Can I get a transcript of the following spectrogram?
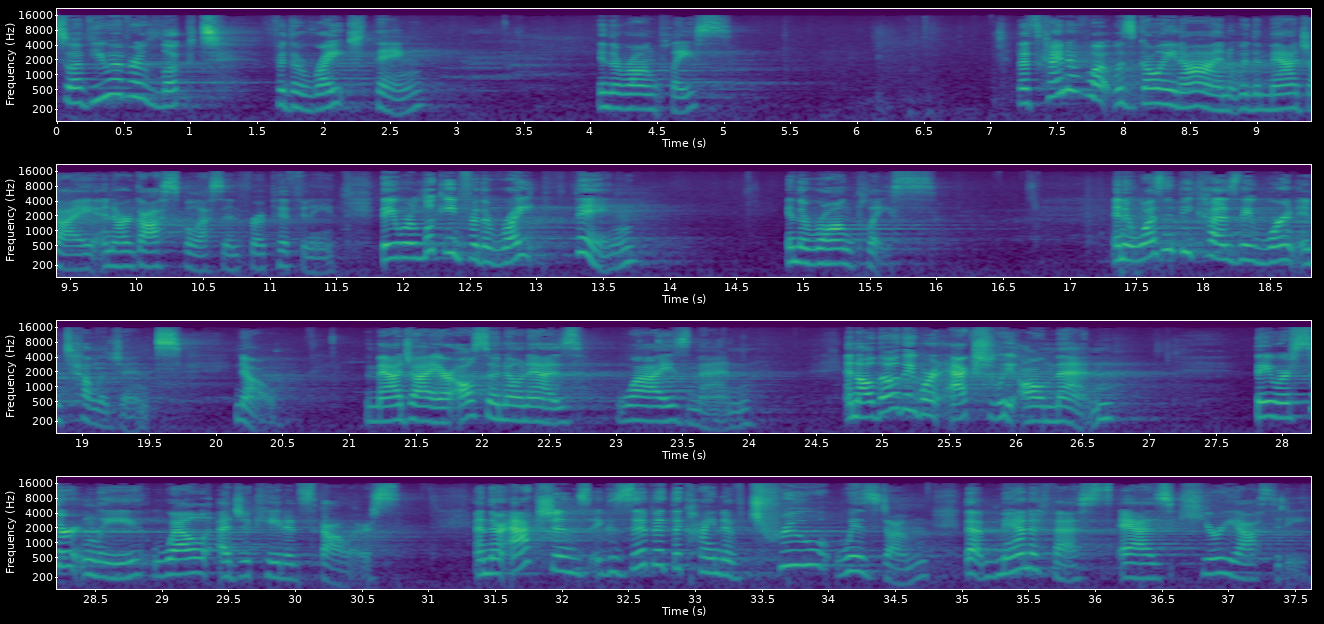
So, have you ever looked for the right thing in the wrong place? That's kind of what was going on with the Magi in our gospel lesson for Epiphany. They were looking for the right thing in the wrong place. And it wasn't because they weren't intelligent. No. The Magi are also known as wise men. And although they weren't actually all men, they were certainly well educated scholars, and their actions exhibit the kind of true wisdom that manifests as curiosity.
